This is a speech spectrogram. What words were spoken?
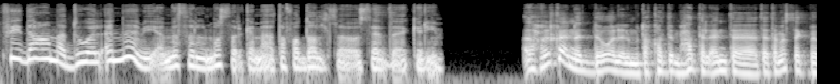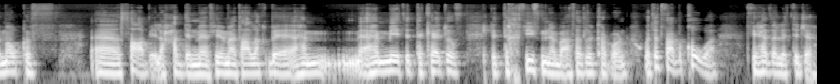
في دعم الدول النامية مثل مصر كما تفضلت أستاذ كريم. الحقيقة أن الدول المتقدمة حتى الآن تتمسك بموقف صعب إلى حد ما فيما يتعلق بأهمية التكاتف للتخفيف من انبعاثات الكربون وتدفع بقوة في هذا الاتجاه.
